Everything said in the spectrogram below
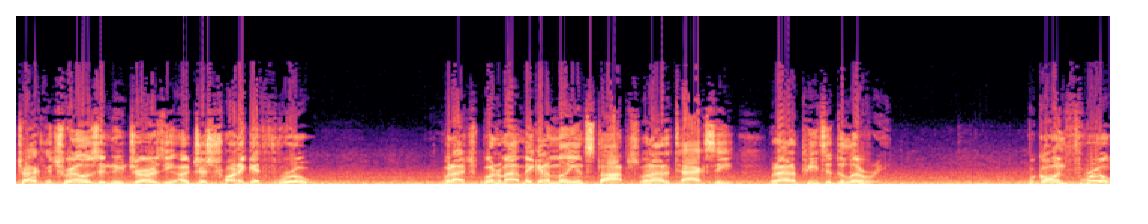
Tractor trailers in New Jersey are just trying to get through. We're not, we're not making a million stops. We're not a taxi. We're not a pizza delivery. We're going through.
